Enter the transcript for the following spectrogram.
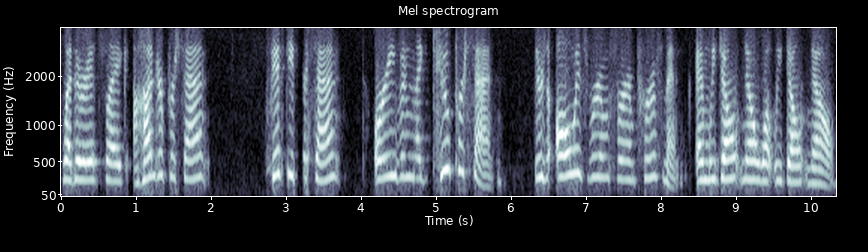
whether it's like 100%, 50%, or even like 2%, there's always room for improvement. And we don't know what we don't know.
